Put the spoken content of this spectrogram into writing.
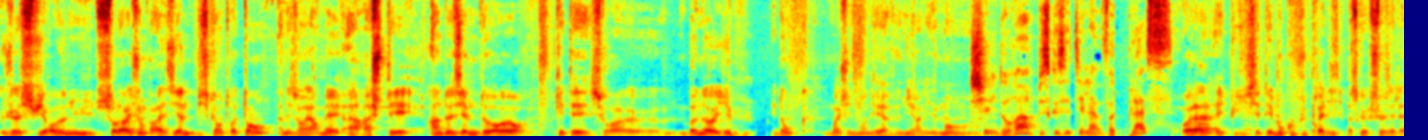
je suis revenu sur la région parisienne, puisqu'entre-temps, la maison Hermès a racheté un deuxième d'horreur qui était sur euh, Bonneuil. Et donc, moi, j'ai demandé à venir, évidemment. Chez le Doreur, puisque c'était là votre place. Voilà, et puis c'était beaucoup plus près d'ici, parce que je faisais la-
